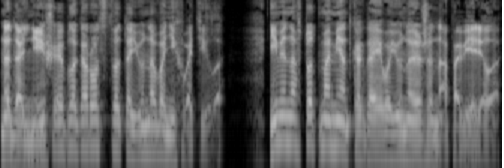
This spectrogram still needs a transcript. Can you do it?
На дальнейшее благородство Таюнова не хватило. Именно в тот момент, когда его юная жена поверила,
